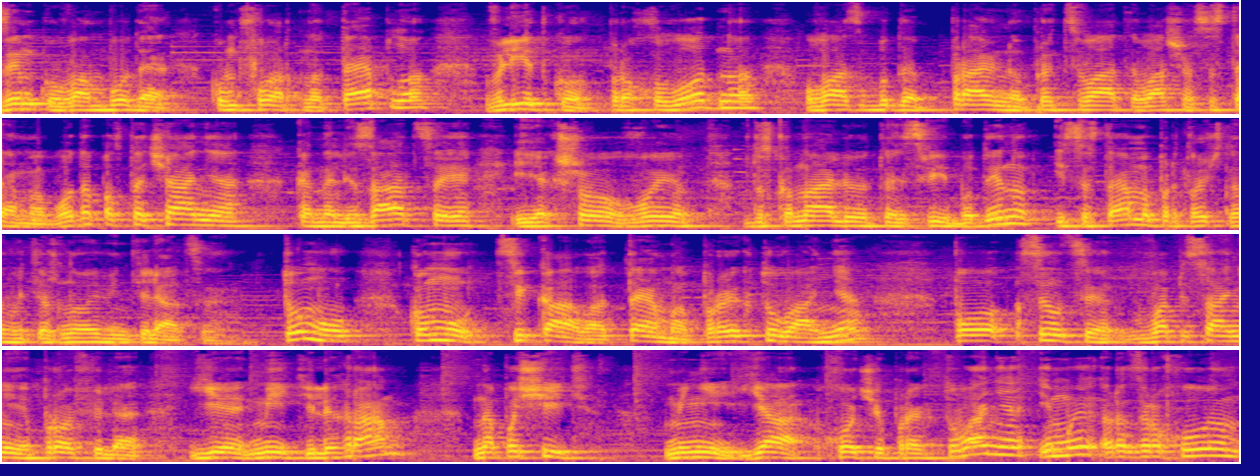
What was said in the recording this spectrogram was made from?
Взимку вам буде комфортно тепло, влітку прохолодно. У вас буде правильно працювати ваша система водопостачання, каналізації. І якщо ви вдосконалюєте свій будинок і система приточно-витяжної вентиляції. Тому кому цікава тема проєктування, по ссылці в описанні профіля є мій телеграм. Напишіть мені, я хочу проєктування, і ми розрахуємо,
